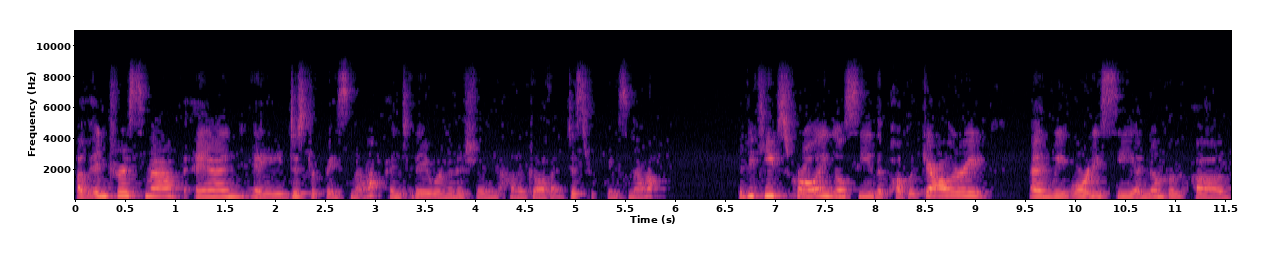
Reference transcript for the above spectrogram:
of interest map and a district-based map. And today we're going to show you how to draw that district-based map. If you keep scrolling, you'll see the public gallery, and we already see a number of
